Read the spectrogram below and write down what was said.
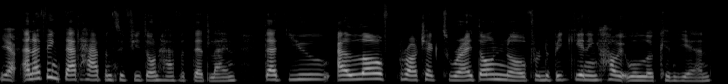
Yeah. And I think that happens if you don't have a deadline. That you, I love projects where I don't know from the beginning how it will look in the end,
